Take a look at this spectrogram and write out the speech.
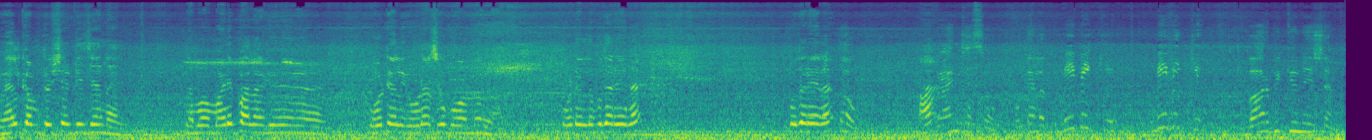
வெல்கம் டு ஷெட்டி சேனல் நம்ம மணிப்பாலுக்கு ஹோட்டலுக்கு உணவு சூப்பர் வந்துடலாம் होटल उधर है ना उधर है ना हाँ ब्रांचेस हो hotel BBQ BBQ barbecue nation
